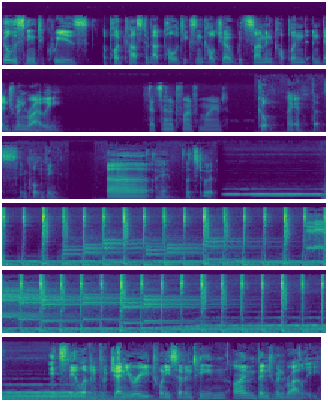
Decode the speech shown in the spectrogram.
You're listening to Queers, a podcast about politics and culture with Simon Copland and Benjamin Riley. That sounded fine from my end. Cool. Okay, that's the important thing. Uh, okay, let's do it. 11th of January 2017. I'm Benjamin Riley.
